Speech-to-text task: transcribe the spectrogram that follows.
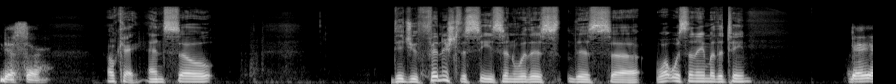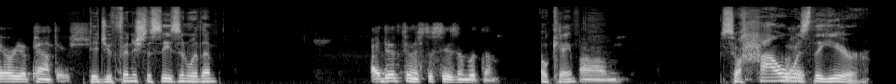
Yes, sir. Okay, and so did you finish the season with this? This uh, what was the name of the team? Bay Area Panthers. Did you finish the season with them? I did finish the season with them. Okay. Um, so how was the year?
